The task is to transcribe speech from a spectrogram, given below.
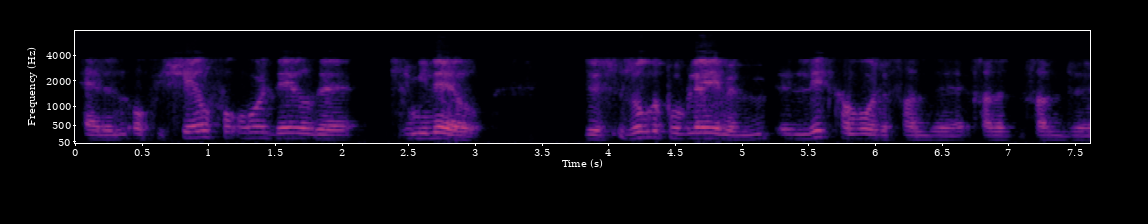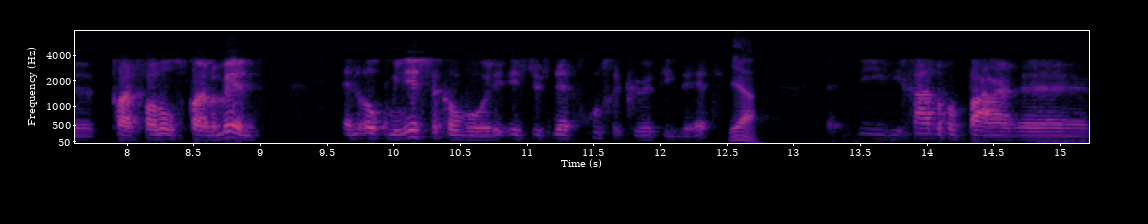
en een officieel veroordeelde crimineel dus zonder problemen lid kan worden van, de, van, het, van, de, van ons parlement en ook minister kan worden, is dus net goedgekeurd die wet. ja, Die, die gaat nog een paar, eh, eh,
